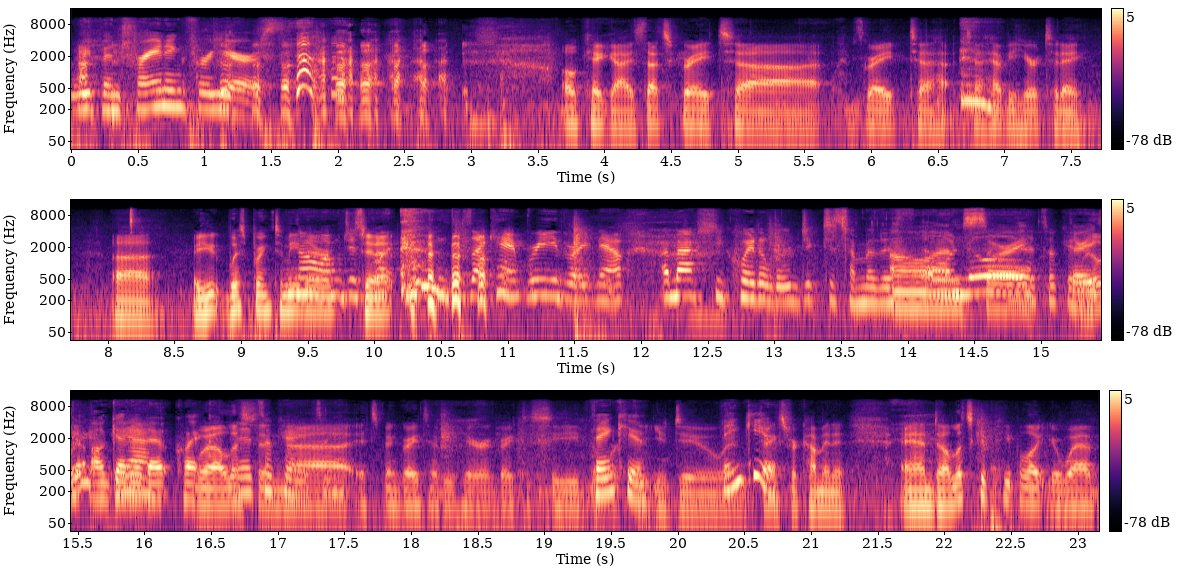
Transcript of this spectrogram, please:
we've been training for years Okay, guys, that's great. Uh, great to, ha- to have you here today. Uh, are you whispering to me no, there, I'm just because I can't breathe right now. I'm actually quite allergic to some of this. oh stuff. i'm no. sorry That's okay. there you go i'll get it out quick Well, It's listen, okay, it's uh, okay. it's been great to have you here. Great to see the Thank work you. that you do. and Thank you. Thanks for coming in. And uh, let's give people out your web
